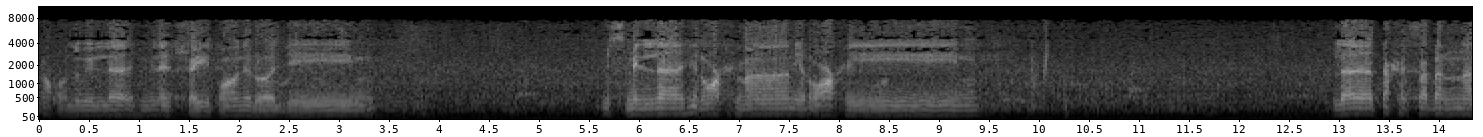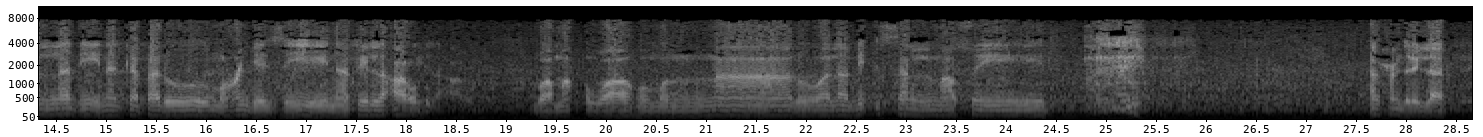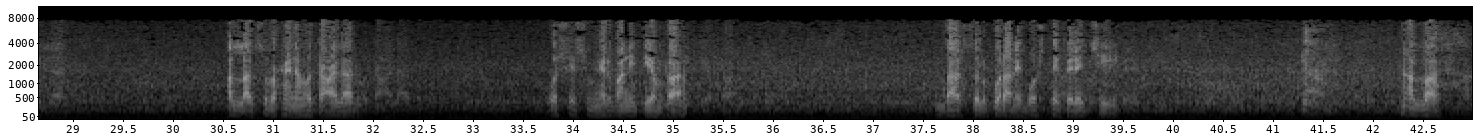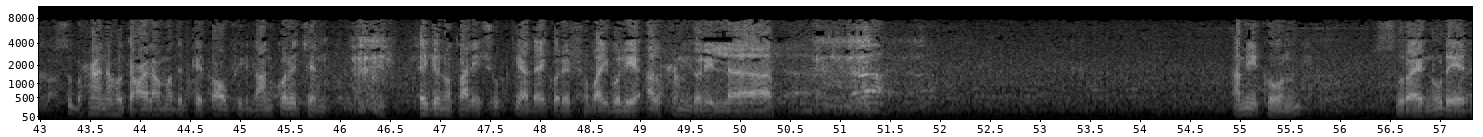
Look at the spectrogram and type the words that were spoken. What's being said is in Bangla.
أعوذ بالله من الشيطان الرجيم. بسم الله الرحمن الرحيم. لا تحسبن الذين كفروا معجزين في الأرض ومأواهم النار ولبئس المصير. الحمد لله আল্লাহ সুবাহ অশেষ মেহরবানিতে আমরা দার্সুল কোরআনে বসতে পেরেছি। আল্লাহ সুবাহ আমাদেরকে তৌফিক দান করেছেন। এই জন্য তারই শুক্তি আদায় করে সবাই বলি আলহামদুলিল্লাহ। আমি এখন সুরায় নূরের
